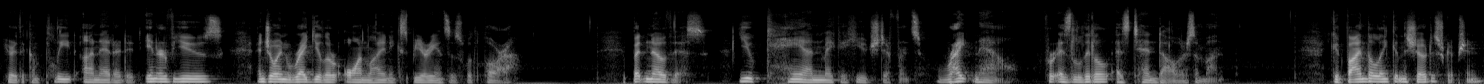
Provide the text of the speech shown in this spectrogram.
hear the complete unedited interviews, and join regular online experiences with Laura. But know this you can make a huge difference right now for as little as $10 a month. You can find the link in the show description,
